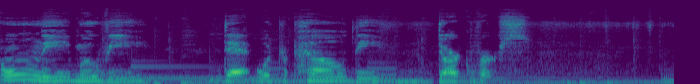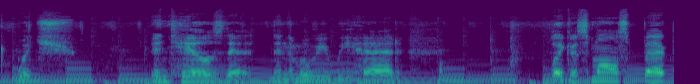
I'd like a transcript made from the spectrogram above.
only movie that would propel the dark verse, which entails that in the movie we had like a small speck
